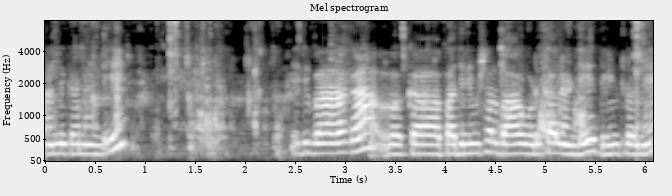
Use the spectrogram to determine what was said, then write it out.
అందుకనండి. ఇది బాగా ఒక పది నిమిషాలు బాగా ఉడకాలండి దీంట్లోనే.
